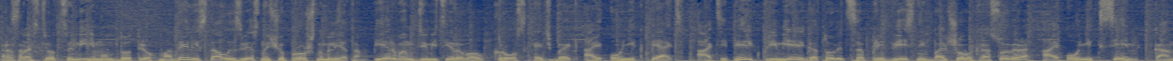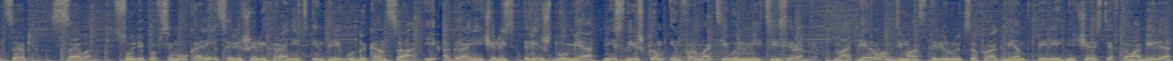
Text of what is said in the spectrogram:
разрастется минимум до трех моделей, стало известно еще прошлым летом. Первым дебютировал кросс-хэтчбэк Ioniq 5, а теперь к премьере готовится предвестник большого кроссовера Ioniq 7, концепт Seven. Судя по всему, корейцы решили хранить интригу до конца и ограничились лишь двумя не слишком информативными тизерами. На первом демонстрируется фрагмент передней части автомобиля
